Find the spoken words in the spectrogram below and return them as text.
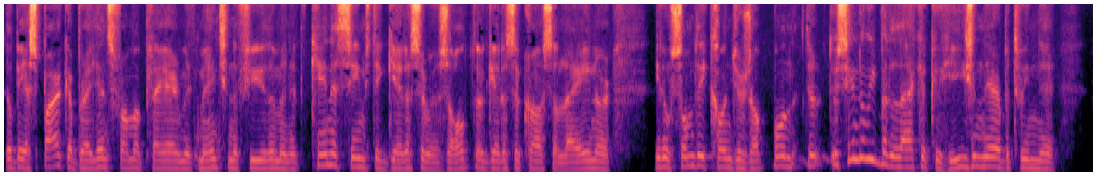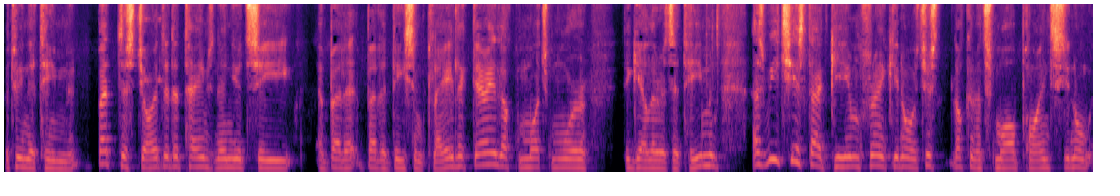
there'll be a spark of brilliance from a player, and we've mentioned a few of them, and it kind of seems to get us a result or get us across the line, or, you know, somebody conjures up one. There, there seemed to be a bit of lack of cohesion there between the between the team, a bit disjointed at times, and then you'd see a bit of, bit of decent play. Like Derry looked much more together as a team. And as we chased that game, Frank, you know, it's just looking at small points, you know,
